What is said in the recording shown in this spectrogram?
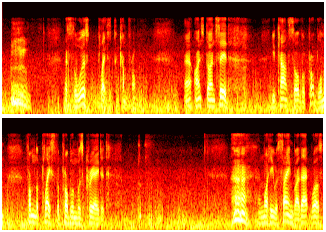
that's the worst place to come from. Uh, Einstein said, you can't solve a problem from the place the problem was created. and what he was saying by that was,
